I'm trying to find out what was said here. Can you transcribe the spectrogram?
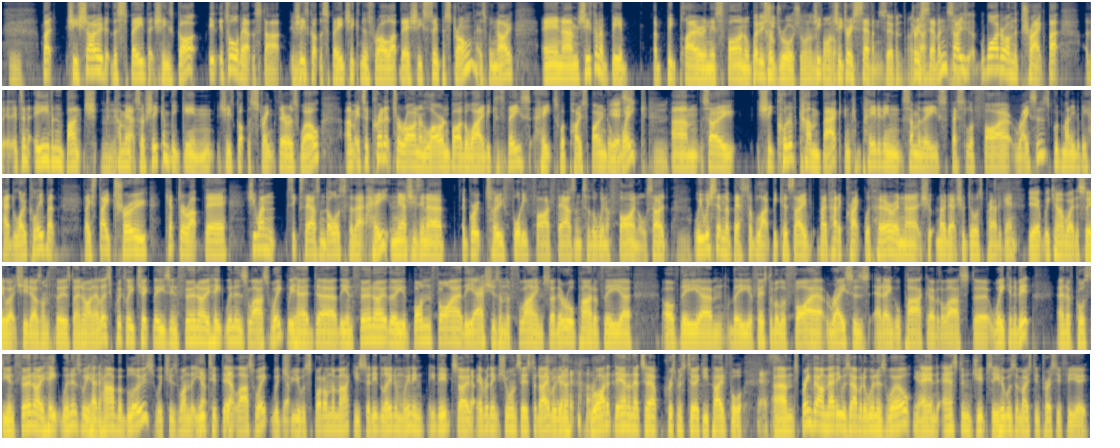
but she showed the speed that she's got. It, it's all about the start. If she's got the speed, she can just roll up there. She's super strong, as we know, and um, she's going to be a, a big player in this final. But did to- she draw, Shaun, in the final? she drew seven. Seven. Drew okay. Mm-hmm. seven. So he's wider on the track, but it's an even bunch to Mm. come out. So if she can begin, she's got the strength there as well. Um, it's a credit to Ryan and Lauren, by the way, because these heats were postponed a Mm. Yes. week. Mm. Um, so she could have come back and competed in some of these Festival of Fire races. Good money to be had locally, but they stayed true, kept her up there. She won six thousand dollars for that heat, and now hmm. she's in a, a Group Two, forty-five thousand to the winner final. So we wish them the best of luck because they've they've had a crack with her, and uh, she'll, no doubt she'll do us proud again. Yeah, we can't wait to see what she does on Thursday night. Now, let's quickly check these Inferno Heat winners last week. We had uh, the Inferno, the Bonfire, the Ashes, and the Flames. So they're all part of the. Uh, of the um, the Festival of Fire races at Angle Park over the last uh, week and a bit, and of course the Inferno Heat winners. We had Harbour Blues, which is one that you Yep, tipped yep. out last week, which Yep. you were spot on the mark. You said he'd lead and win, and he did. So everything Shaun says today, we're going to write it down, and that's our Christmas turkey paid for. Yes. Um, Springvale Maddie was able to win as well, Yeah. and Aston Gypsy. Who was the most impressive for you?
